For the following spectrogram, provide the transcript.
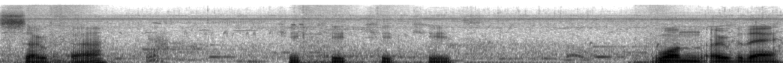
so far. Kid, kid, kid, kid. One over there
